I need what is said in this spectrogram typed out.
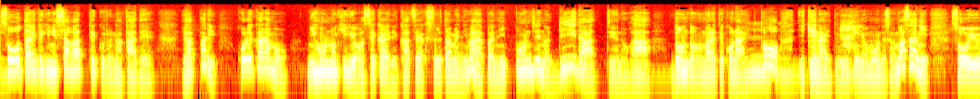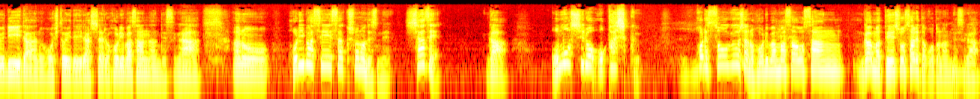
相対的に下がってくる中で、やっぱりこれからも日本の企業は世界で活躍するためには、やっぱり日本人のリーダーっていうのが、どんどん生まれてこないといけないというふうに思うんですが、まさにそういうリーダーのお一人でいらっしゃる堀場さんなんですが、あの、堀場製作所のですね、社税が面白おかしく、これ創業者の堀場正夫さんがまあ提唱されたことなんですが、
